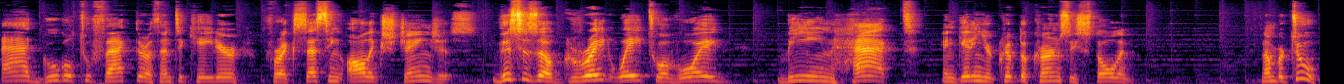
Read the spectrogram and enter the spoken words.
add Google Two Factor Authenticator for accessing all exchanges. This is a great way to avoid being hacked and getting your cryptocurrency stolen. Number two,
